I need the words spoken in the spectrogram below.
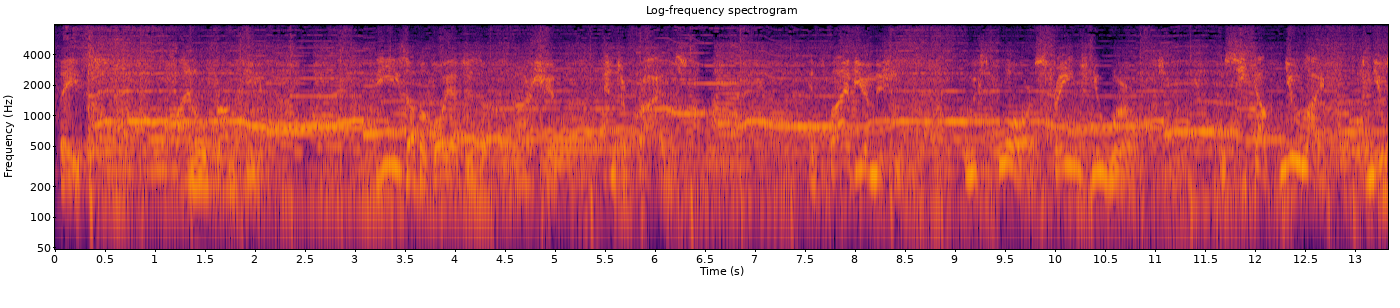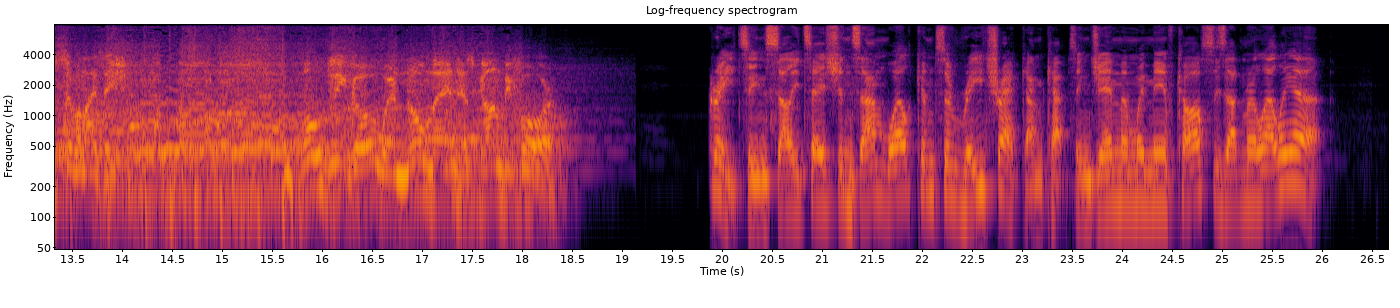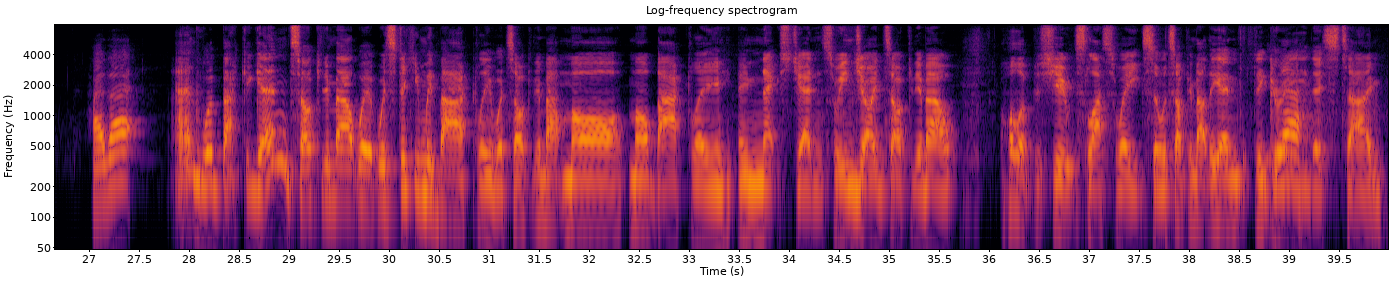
space, the final frontier. These are the voyages of Starship Enterprise. Its five-year mission to explore strange new worlds, to seek out new life and new civilization, to boldly go where no man has gone before. Greetings, salutations, and welcome to Retrek. I'm Captain Jim, and with me, of course, is Admiral Elliot. Hi there. And we're back again, talking about we're, we're sticking with Barclay. We're talking about more more Barclay in next gen. So we enjoyed talking about Hollow pursuits last week. So we're talking about the nth degree Yeah. this time,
